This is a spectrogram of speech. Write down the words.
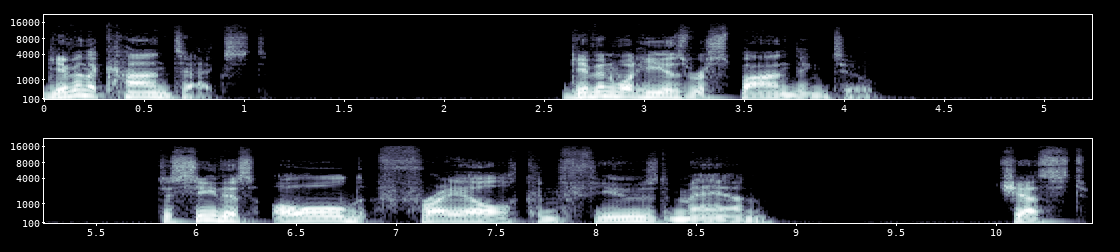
Given the context, given what he is responding to, to see this old, frail, confused man just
